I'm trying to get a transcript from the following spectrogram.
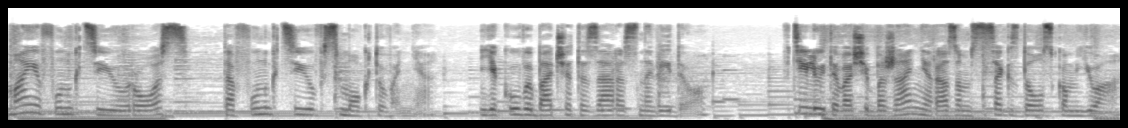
Має функцію роз та функцію всмоктування, яку ви бачите зараз на відео. Втілюйте ваші бажання разом з sexdolls.com.ua.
